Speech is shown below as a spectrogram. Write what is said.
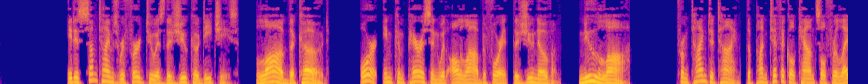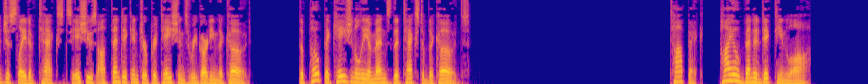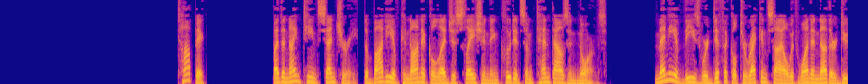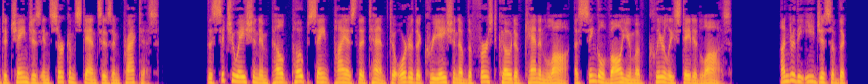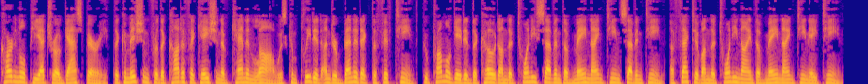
It is sometimes referred to as the jus codicis law of the code", or, in comparison with all law before it, the jus novum new law". From time to time, the Pontifical Council for Legislative Texts issues authentic interpretations regarding the code. The Pope occasionally amends the text of the codes. Pio-Benedictine law by the 19th century, the body of canonical legislation included some 10,000 norms. Many of these were difficult to reconcile with one another due to changes in circumstances and practice. The situation impelled Pope Saint Pius X to order the creation of the first Code of Canon Law, a single volume of clearly stated laws. Under the aegis of the Cardinal Pietro Gasparri, the Commission for the Codification of Canon Law was completed under Benedict XV, who promulgated the code on 27 May 1917, effective on 29 May 1918.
